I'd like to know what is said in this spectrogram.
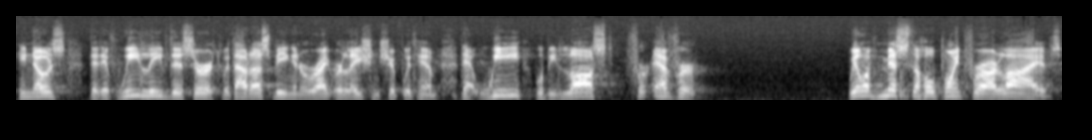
He knows that if we leave this earth without us being in a right relationship with Him, that we will be lost forever. We'll have missed the whole point for our lives.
